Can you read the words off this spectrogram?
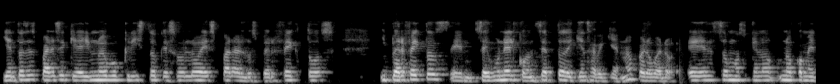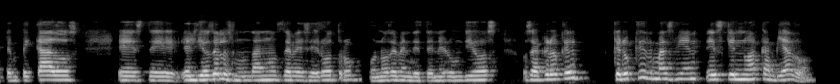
y entonces parece que hay un nuevo Cristo que solo es para los perfectos, y perfectos según el concepto de quién sabe quién, ¿no? Pero bueno, somos que no, cometen pecados, este, el Dios de los mundanos debe ser otro, o no deben de tener un Dios, o sea, creo que, creo que más bien es que no ha cambiado,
